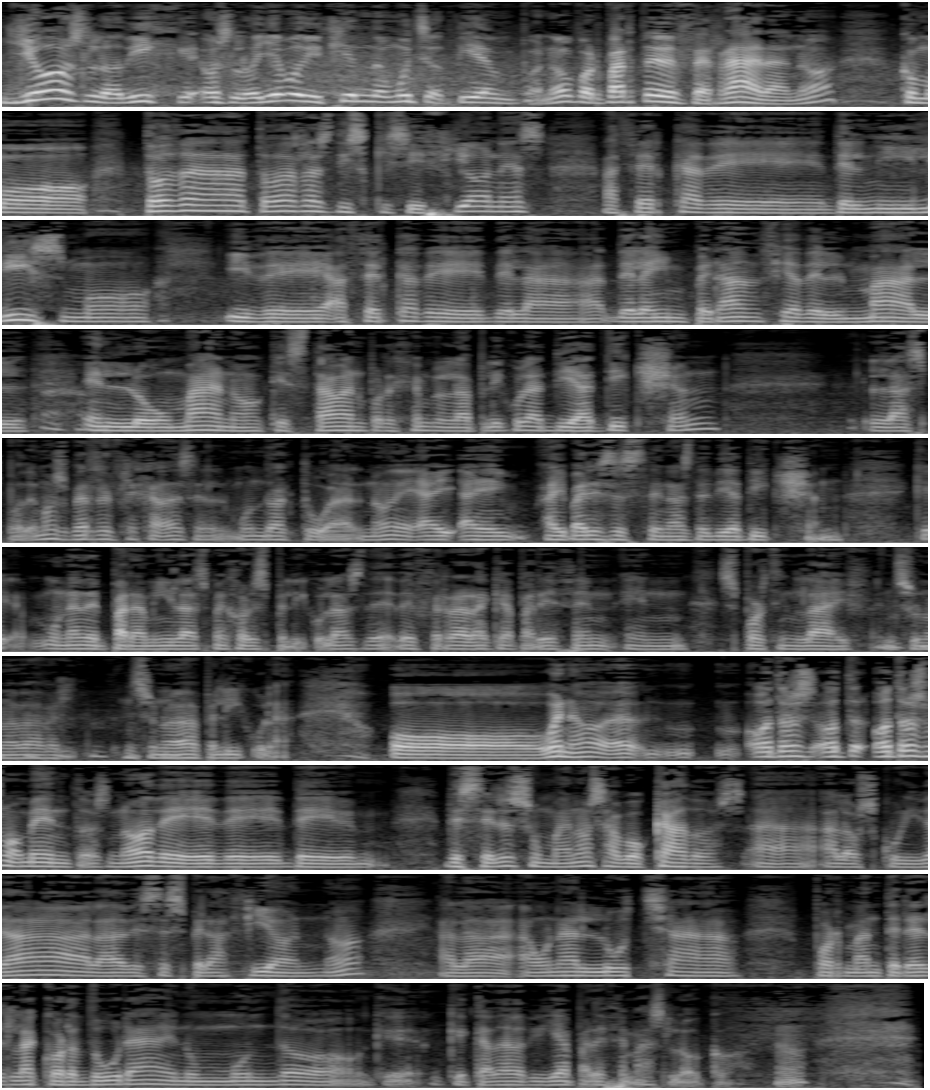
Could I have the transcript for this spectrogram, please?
Yo os lo dije, os lo llevo diciendo mucho tiempo, ¿no? Por parte de Ferrara, ¿no? Como toda, todas las disquisiciones acerca de, del nihilismo y de, acerca de, de la, de la imperancia del mal Ajá. en lo humano que estaban, por ejemplo, en la película The Addiction, las podemos ver reflejadas en el mundo actual, ¿no? Hay, hay, hay varias escenas de The Addiction, que una de para mí las mejores películas de, Ferrara que aparecen en Sporting Life, en su nueva, en su nueva película. O, bueno, eh, otros, otro, otros momentos, ¿no? De, de, de, de seres humanos abocados a, a, la oscuridad, a la desesperación, ¿no? A, la, a una lucha por mantener la cordura en un mundo que, cada día parece más loco, ¿no?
